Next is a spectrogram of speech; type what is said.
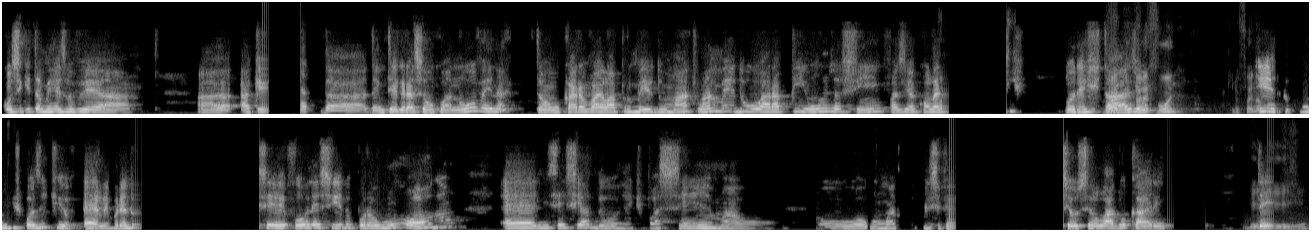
consegui também resolver a, a, a questão da, da integração com a nuvem, né? Então o cara vai lá pro meio do mato, lá no meio do Arapiuns, assim, fazer a coleta Vai com florestais. o telefone. Telefone mão. Isso, com o dispositivo. É, lembrando que ser fornecido por algum órgão é, licenciador, né? Tipo a SEMA ou, ou alguma seu celular do cara. hein? Beleza.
